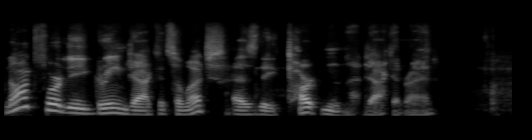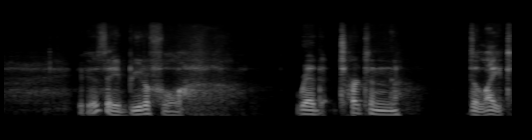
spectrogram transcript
Not for the green jacket so much as the tartan jacket, Ryan. It is a beautiful red tartan delight.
